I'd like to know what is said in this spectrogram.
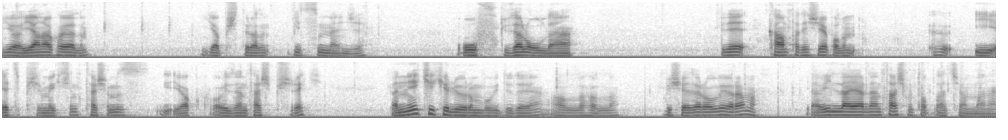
Yok yana koyalım. Yapıştıralım gitsin bence. Of güzel oldu ha. Bir de kamp ateşi yapalım. İyi et pişirmek için taşımız yok. O yüzden taş pişirek. Ben niye kekeliyorum bu videoda ya? Allah Allah. Bir şeyler oluyor ama. Ya illa yerden taş mı toplatacağım bana?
